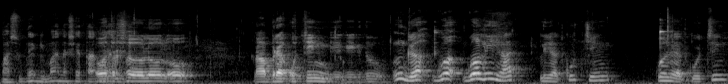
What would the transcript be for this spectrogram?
Maksudnya gimana setan Oh terus lu, lu, lu nabrak kucing kayak gitu. enggak gua gua lihat lihat kucing. Gua lihat kucing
